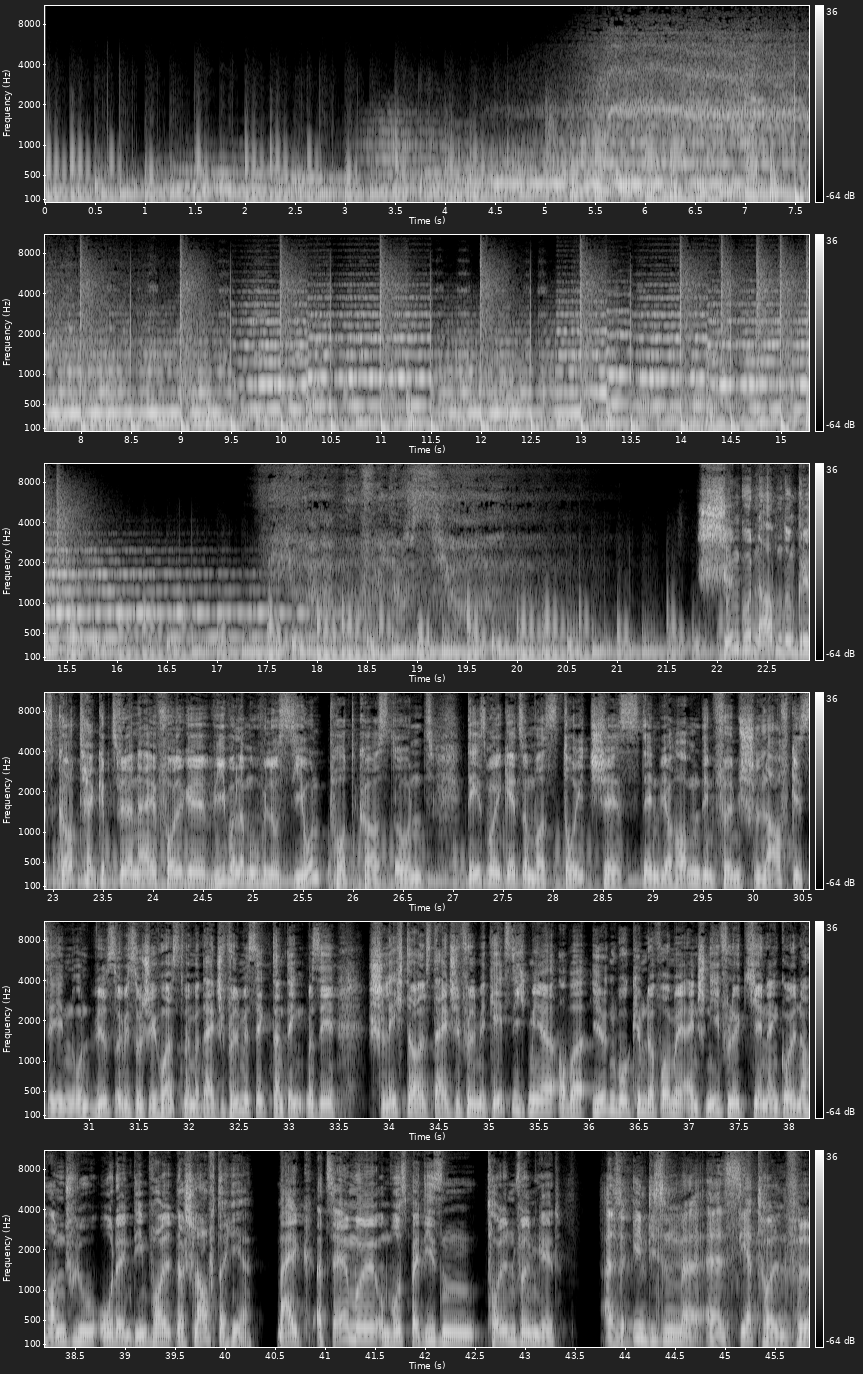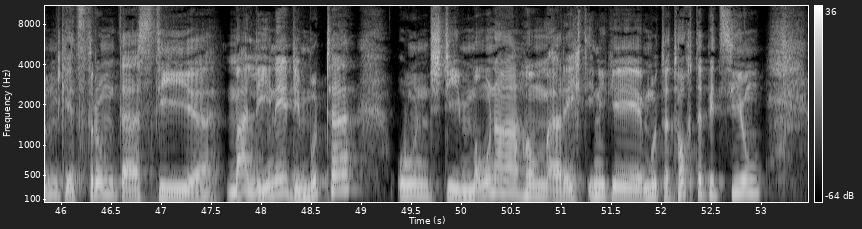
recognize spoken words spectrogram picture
you Abend und grüß Gott. Heute gibt's wieder eine neue Folge Viva la Movie Illusion Podcast und diesmal geht's um was Deutsches, denn wir haben den Film Schlaf gesehen und wie es sowieso schon heißt, wenn man deutsche Filme sieht, dann denkt man sich, schlechter als deutsche Filme geht's nicht mehr, aber irgendwo kommt da vor mir ein Schneeflöckchen, ein goldener Handschuh oder in dem Fall der Schlaf daher. Mike, erzähl mal, um was bei diesem tollen Film geht. Also in diesem äh, sehr tollen Film geht es darum, dass die Marlene, die Mutter, und die Mona haben eine recht innige Mutter-Tochter-Beziehung.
